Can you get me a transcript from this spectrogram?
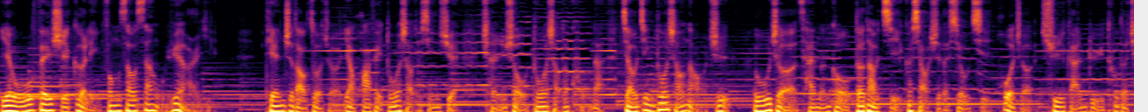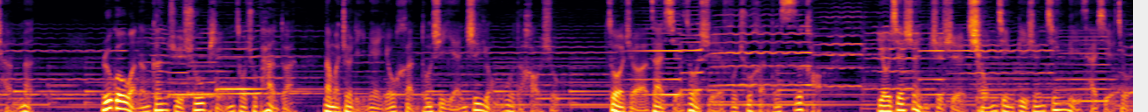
也无非是各领风骚三五月而已。天知道作者要花费多少的心血，承受多少的苦难，绞尽多少脑汁。读者才能够得到几个小时的休憩，或者驱赶旅途的沉闷。如果我能根据书评做出判断，那么这里面有很多是言之有物的好书。作者在写作时付出很多思考，有些甚至是穷尽毕生精力才写就的。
